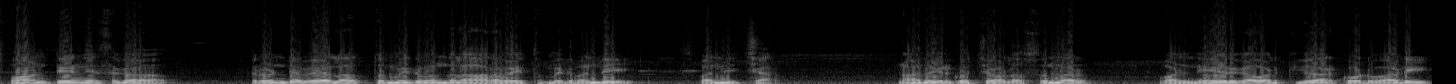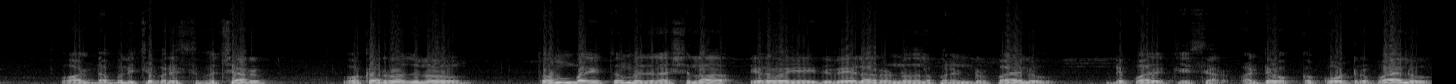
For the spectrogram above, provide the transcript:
స్పాంటేనియస్గా రెండు వేల తొమ్మిది వందల అరవై తొమ్మిది మంది స్పందించారు. నా దగ్గరికి వచ్చే వాళ్ళు వస్తున్నారు. వాళ్ళు నేరుగా వాళ్ళు క్యూఆర్ కోడ్ వాడి వాళ్ళు డబ్బులు ఇచ్చే పరిస్థితికి వచ్చారు. ఒక రోజులో తొంభై తొమ్మిది లక్షల ఇరవై ఐదు వేల రెండు వందల పన్నెండు రూపాయలు డిపాజిట్ చేశారు. అంటే ఒక్క కోటి రూపాయలు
